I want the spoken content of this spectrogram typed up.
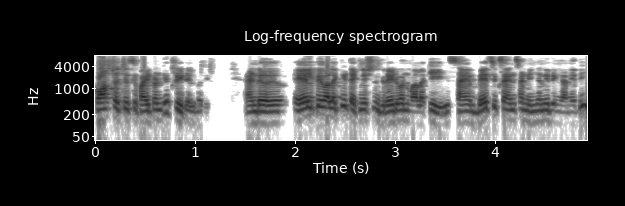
కాస్ట్ వచ్చేసి five twenty free delivery and ALP వాళ్ళకి టెక్నీషియన్ గ్రేడ్ వన్ వాళ్ళకి బేసిక్ సైన్స్ అండ్ ఇంజనీరింగ్ అనేది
